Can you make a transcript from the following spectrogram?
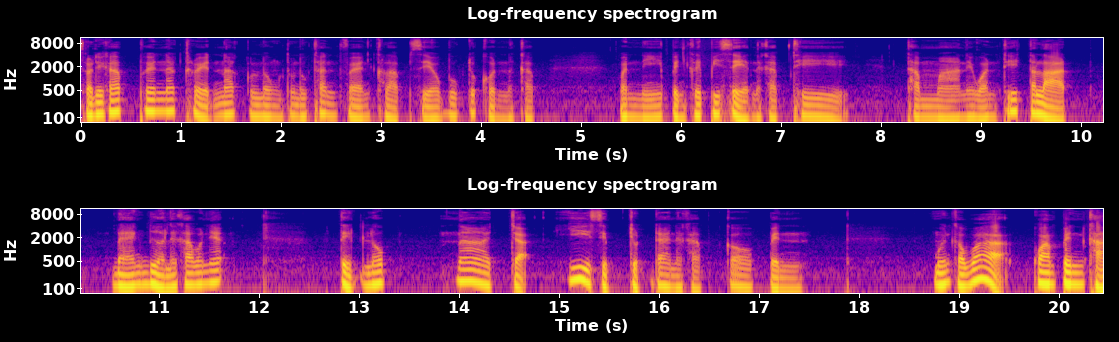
สวัสดีครับเพื่อนนักเทรดนักลงทุนทุกท่านแฟนคลับเซียวบุ๊กทุกคนนะครับ วันนี้เป็นคลิปพิเศษนะครับที่ทำมาในวันที่ตลาดแดงเดือดเลยครับวันนี้ติดลบน่าจะ 20 จุดได้นะครับ ก็เป็น เหมือนกับว่าความเป็นขา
